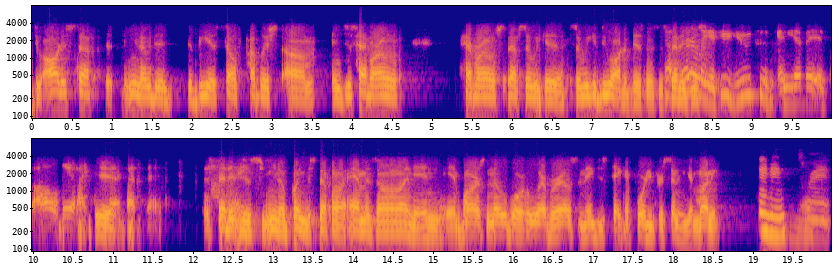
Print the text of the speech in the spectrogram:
do all this stuff, you know, to, to be a self-published um, and just have our own have our own stuff so we could so we could do all the business No, instead of just literally, if you YouTube any of it, it's all there. Like Yeah. step by step. Instead of just you know putting the stuff on Amazon and, and Barnes Noble or whoever else, and they just taking forty percent of your money. Mm-hmm. Right.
